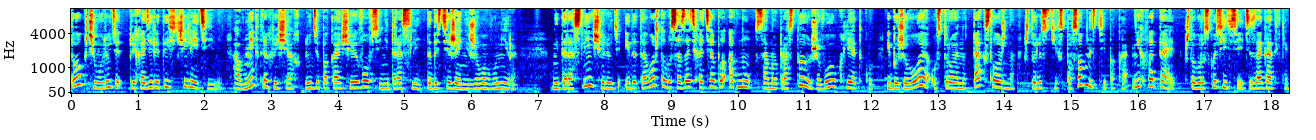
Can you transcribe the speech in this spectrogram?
то, к чему люди приходили тысячелетиями. А в некоторых вещах люди пока еще и вовсе не доросли до достижений живого мира – не доросли еще люди и до того, чтобы создать хотя бы одну, самую простую, живую клетку, ибо живое устроено так сложно, что людских способностей пока не хватает, чтобы раскусить все эти загадки.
